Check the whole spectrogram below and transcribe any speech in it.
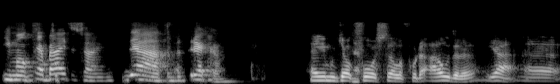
iemand erbij te zijn. Ja, te betrekken. En je moet je ook Ja. voorstellen voor de ouderen, ja, eh,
